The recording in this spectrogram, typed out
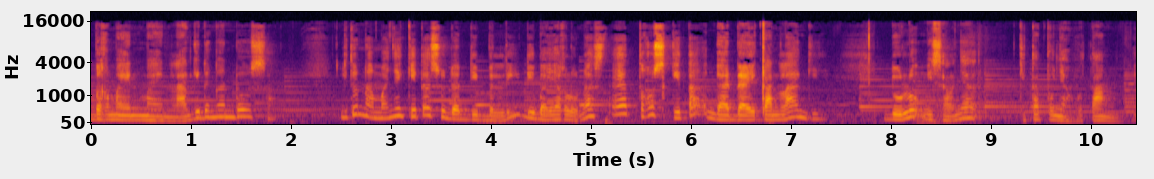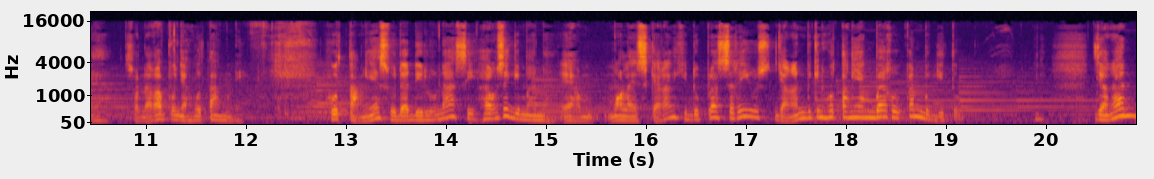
bermain-main lagi dengan dosa, itu namanya kita sudah dibeli, dibayar lunas, eh terus kita gadaikan lagi. Dulu misalnya kita punya hutang, ya, saudara punya hutang nih. Hutangnya sudah dilunasi, harusnya gimana? Ya mulai sekarang hiduplah serius, jangan bikin hutang yang baru, kan begitu. Jangan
